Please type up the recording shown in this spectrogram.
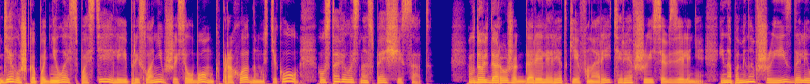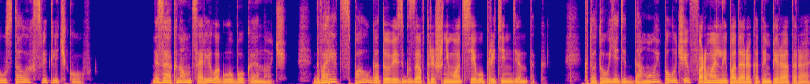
Девушка поднялась с постели и, прислонившись лбом к прохладному стеклу, уставилась на спящий сад. Вдоль дорожек горели редкие фонари, терявшиеся в зелени и напоминавшие издали усталых светлячков. За окном царила глубокая ночь. Дворец спал, готовясь к завтрашнему отсеву претенденток. Кто-то уедет домой, получив формальный подарок от императора,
